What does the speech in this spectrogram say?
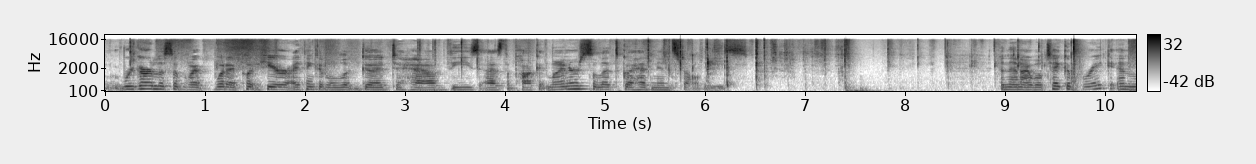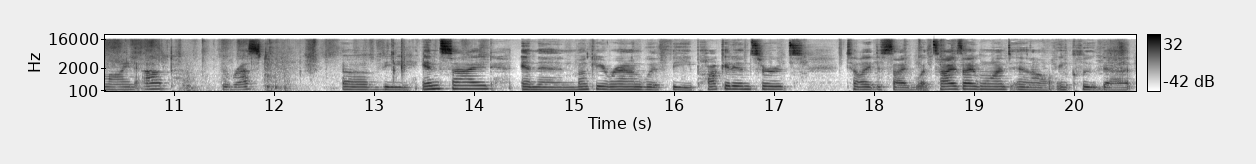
regardless of what, what I put here, I think it'll look good to have these as the pocket liners. So let's go ahead and install these. And then I will take a break and line up the rest of the inside and then monkey around with the pocket inserts till I decide what size I want and I'll include that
